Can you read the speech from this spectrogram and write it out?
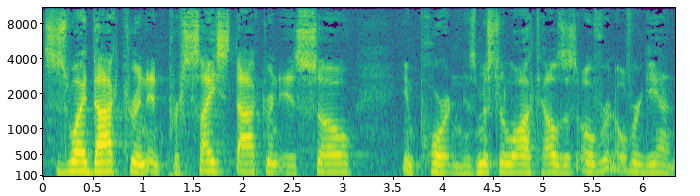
This is why doctrine and precise doctrine is so important, as Mr. Law tells us over and over again.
